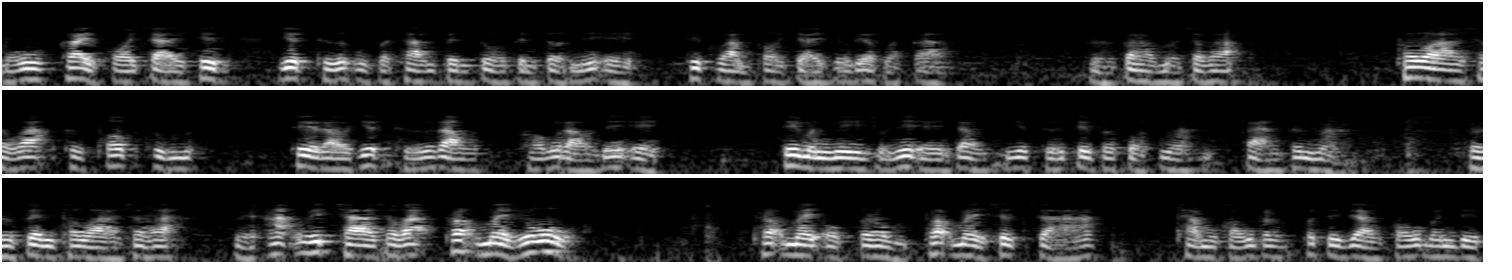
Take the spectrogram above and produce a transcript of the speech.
หลงใคร่พอใจที่ยึดถืออุปทานเป็นตัวเป็นตนนี้เอง ที่ความพอใจจึงเรียกว่ากามกามอาสวะภาวาสวะคือพบคือที่เรายึดถือเรา ของเรานี่เอง ที่มันมีอยู่นี่เองเจ้าที่ยึดถือที่ปรากฏมาการขึ้นมาเป็นภวาสวะอวิชชาสวะ เพราะไม่รู้ เพราะไม่อบรม เพราะไม่ศึกษาธรรมของพระพุทธเจ้าของบัณฑิต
